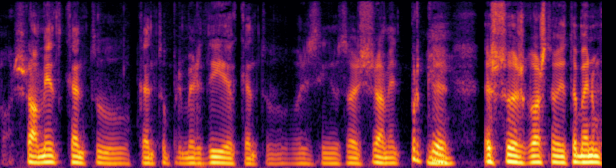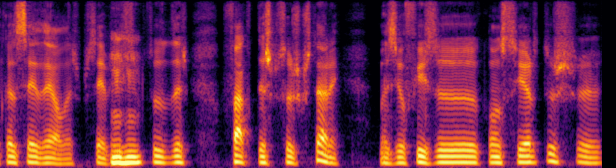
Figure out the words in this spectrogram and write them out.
bom, geralmente canto, canto o primeiro dia, canto beijinhos hoje, geralmente, porque Uhum. as pessoas gostam, eu também não me cansei delas, percebes? Uhum. Sobretudo das- o facto das pessoas gostarem. Mas eu fiz eh, concertos, eh,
